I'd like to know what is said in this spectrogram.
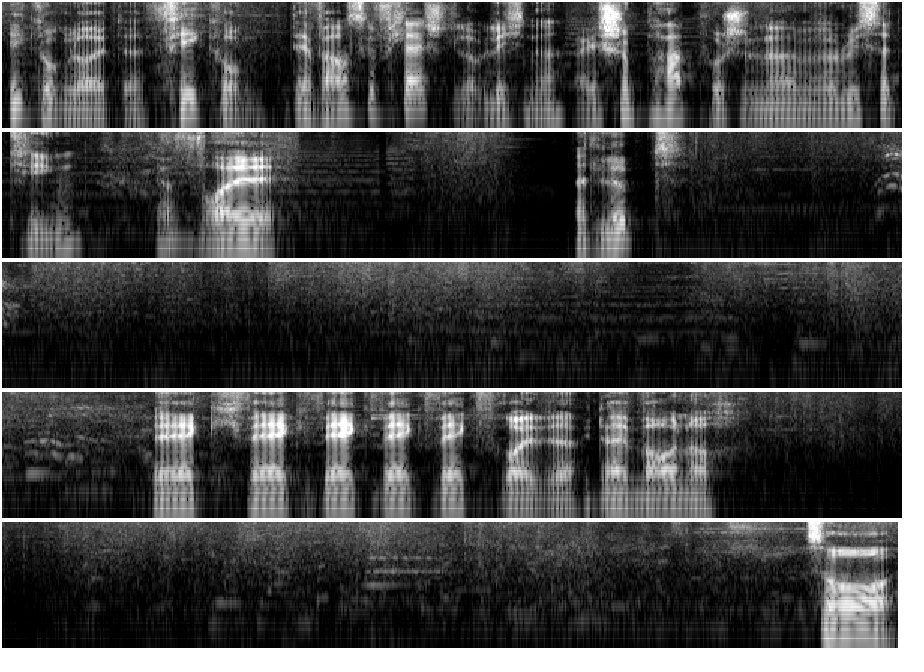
Fekung, Leute. Fekung. Der war ausgeflasht, glaube ich, ne? Weil ich schon ein paar pushen, ne? Wenn wir Reset kriegen. Jawoll. Was lübt? Weg, weg, weg, weg, weg, Freunde. Da haben wir auch noch. So.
